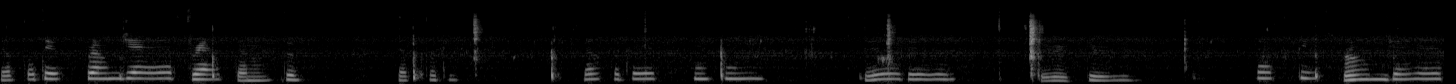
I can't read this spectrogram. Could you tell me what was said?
Helpful tip from Jeff dun. Helpful tip. Helpful tip. Mm -hmm. Do, do. Do, do. Help from Jeff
